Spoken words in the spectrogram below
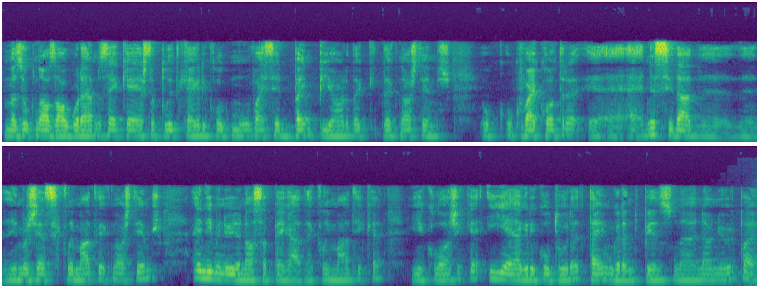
mas o que nós auguramos é que esta política agrícola comum vai ser bem pior da que, da que nós temos, o, o, que vai contra a, a necessidade de, de, de emergência climática que nós temos em diminuir a nossa pegada climática e ecológica e a agricultura tem um grande peso na, na União Europeia.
